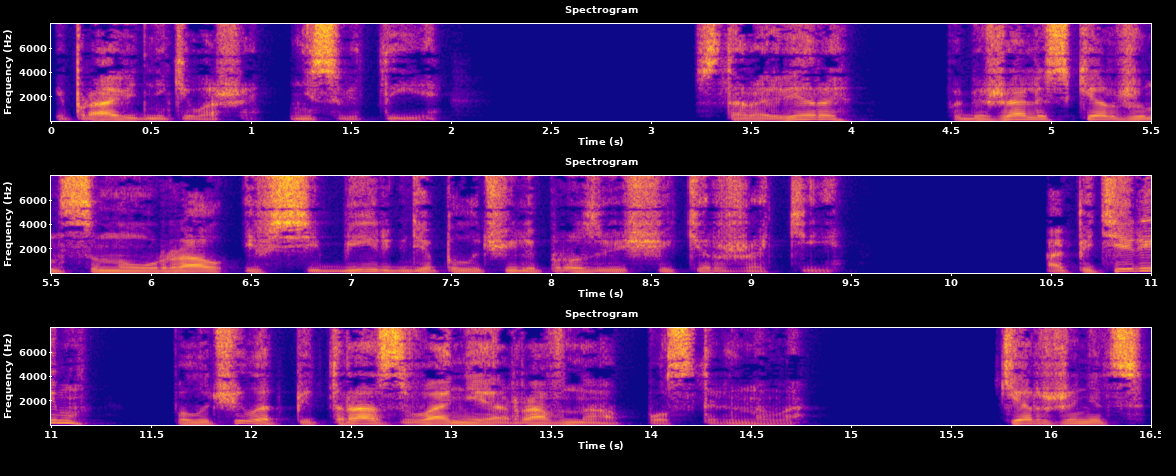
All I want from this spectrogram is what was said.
и праведники ваши не святые. Староверы побежали с Керженца на Урал и в Сибирь, где получили прозвище Кержаки. А Петерим получил от Петра звание равноапостольного. Керженец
